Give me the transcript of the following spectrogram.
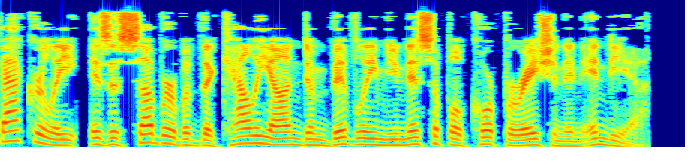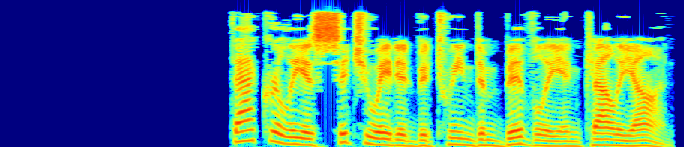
Thakkerali, is a suburb of the Kalyan-Dombivli Municipal Corporation in India. Thakkerali is situated between Dombivli and Kalyan.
